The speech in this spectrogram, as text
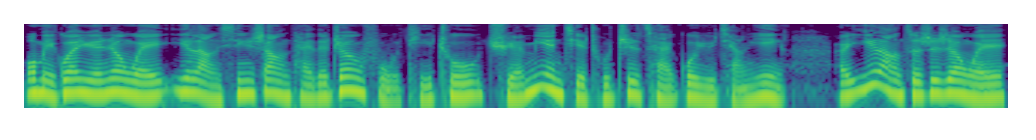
欧美官员认为，伊朗新上台的政府提出全面解除制裁过于强硬，而伊朗则是认为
